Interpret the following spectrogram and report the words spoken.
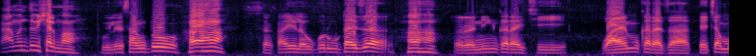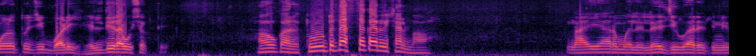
काय म्हणतो विशाल भाऊ तुले सांगतो हा हा. सकाळी लवकर उठायचं हा हा. रनिंग करायची व्यायाम करायचा त्याच्यामुळं तुझी बॉडी हेल्दी राहू शकते. हो का रे? तू उठत असतं का रे विशाल भाऊ? नाही यार मला लय जिवार येते. मी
